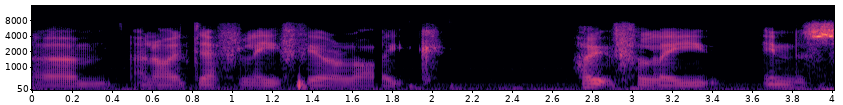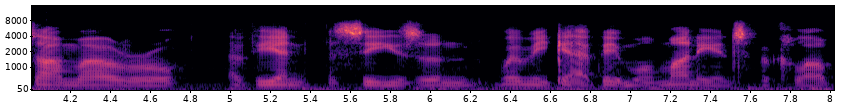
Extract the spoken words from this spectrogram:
Um, and I definitely feel like, hopefully, in the summer or at the end of the season, when we get a bit more money into the club,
